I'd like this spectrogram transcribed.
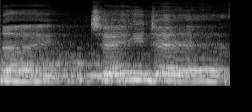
night changes.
